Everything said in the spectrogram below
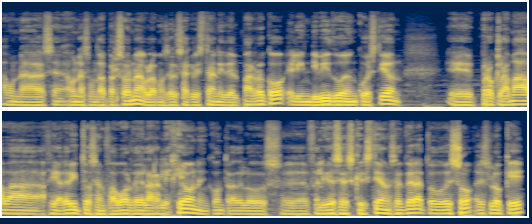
a una, a una segunda persona, hablamos del sacristán y del párroco, el individuo en cuestión eh, proclamaba, hacía gritos en favor de la religión, en contra de los feligreses cristianos, etcétera, todo eso es lo que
